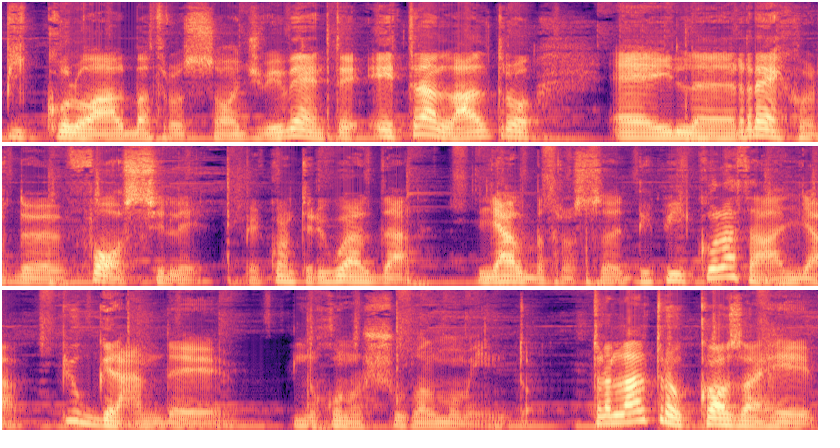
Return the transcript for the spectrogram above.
piccolo albatros oggi vivente e tra l'altro è il record fossile per quanto riguarda gli albatros di piccola taglia più grande conosciuto al momento. Tra l'altro, cosa che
